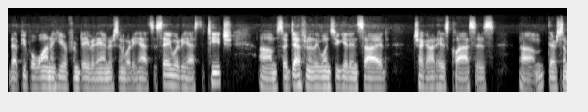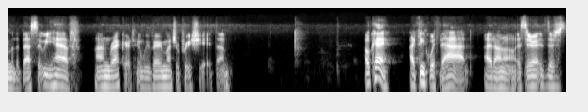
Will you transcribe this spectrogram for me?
that people want to hear from David Anderson, what he has to say, what he has to teach. Um, so definitely once you get inside, check out his classes. Um, they're some of the best that we have on record, and we very much appreciate them. Okay, I think with that, I don't know. Is there is there's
